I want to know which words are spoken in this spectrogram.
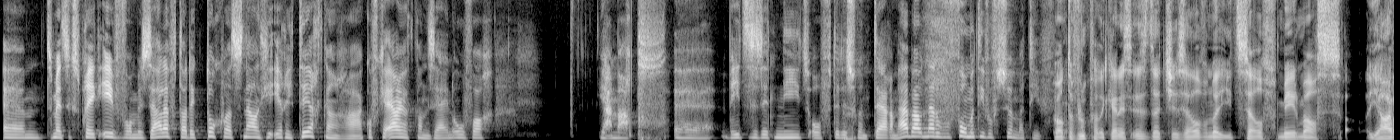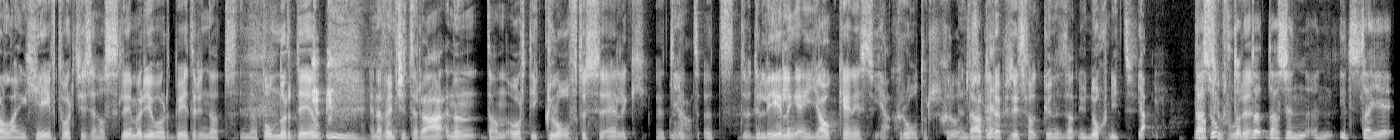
ehm, tenminste, ik spreek even voor mezelf, dat ik toch wel snel geïrriteerd kan raken of geërgerd kan zijn over. Ja, maar pff, eh, weten ze dit niet? Of dit is gewoon een term. Hè? Hebben we het net over formatief of summatief? Want de vloek van de kennis is dat je zelf, omdat je iets zelf meermaals jarenlang geeft, word je zelf slimmer, je wordt beter in dat, in dat onderdeel. en dan vind je het raar en dan, dan wordt die kloof tussen eigenlijk het, Ja. het, het, de, de leerling en jouw kennis Ja. groter. Groter, En daardoor hè? heb je zoiets van, kunnen ze dat nu nog niet? Ja, Dat, is ook gevoel, dat, dat, is een, een, iets dat je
